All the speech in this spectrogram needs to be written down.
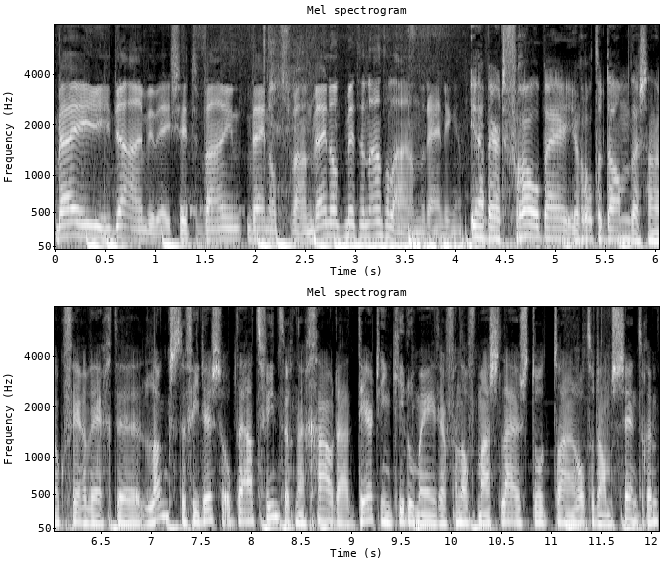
Bij de ANWB zit Wijn, Wijnand Zwaan. Wijnand met een aantal aanrijdingen. Ja, Bert, vooral bij Rotterdam. Daar staan ook verreweg de langste files. Op de A20 naar Gouda, 13 kilometer vanaf Maasluis tot aan Rotterdam Centrum.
